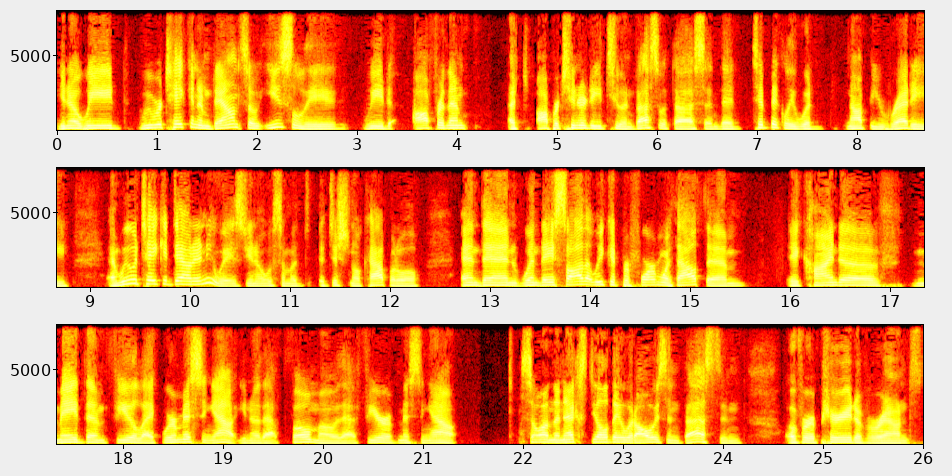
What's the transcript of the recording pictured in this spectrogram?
you know, we we were taking them down so easily. We'd offer them an opportunity to invest with us and they typically would not be ready. And we would take it down anyways you know with some ad- additional capital. And then when they saw that we could perform without them it kind of made them feel like we're missing out you know that fomo that fear of missing out. So on the next deal they would always invest and over a period of around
